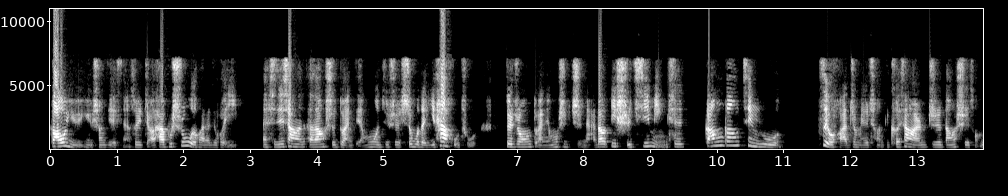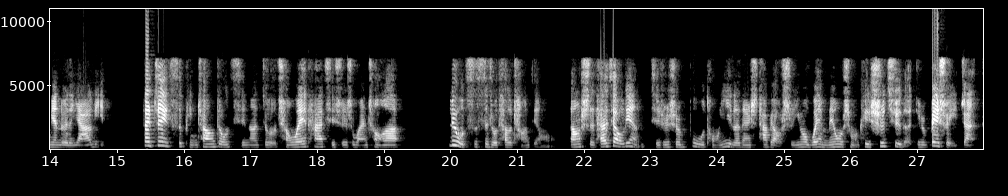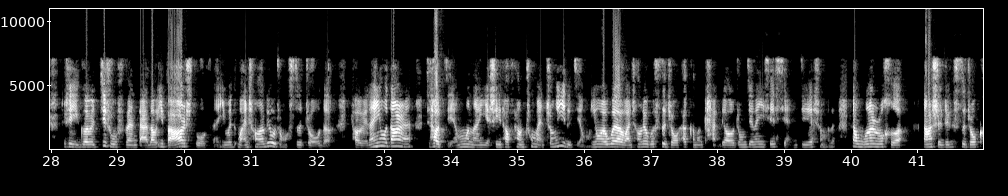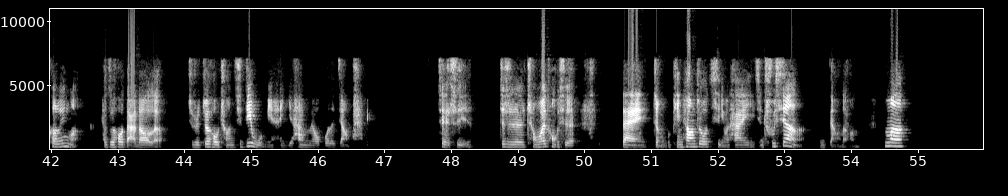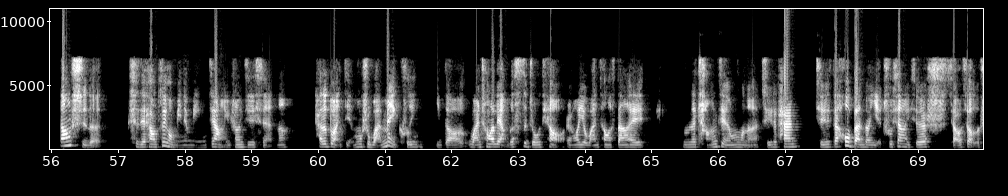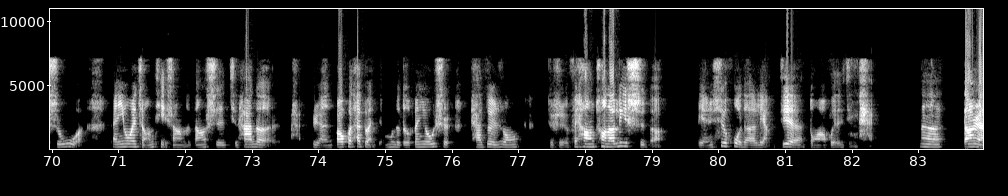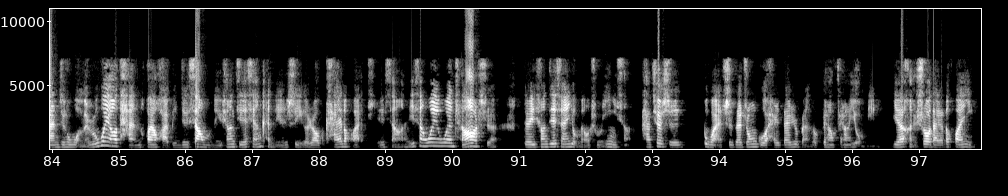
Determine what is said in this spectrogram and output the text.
高于羽生结弦，所以只要他不失误的话，他就会赢。但实际上呢，他当时短节目就是失误的一塌糊涂，最终短节目是只拿到第十七名，是刚刚进入。自由滑这么一个成绩，可想而知当时所面对的压力。在这次平昌周期呢，就陈威他其实是完成了六次四周跳的长节目。当时他的教练其实是不同意的，但是他表示，因为我也没有什么可以失去的，就是背水一战，就是一个技术分达到一百二十多分，因为完成了六种四周的跳跃。但因为当然这套节目呢，也是一套非常充满争议的节目，因为为了完成六个四周，他可能砍掉了中间的一些衔接什么的。但无论如何。当时这个四周克令了，他最后达到了，就是最后成绩第五名，很遗憾没有获得奖牌。这也是，这是陈伟同学在整个平昌周期，因为它已经出现了，你讲的。那么当时的世界上最有名的名将羽生结弦呢，他的短节目是完美 clean，一道完成了两个四周跳，然后也完成了三 A。我们的长节目呢，其实他。其实，在后半段也出现了一些小小的失误，但因为整体上呢，当时其他的人，包括他短节目的得分优势，他最终就是非常创造历史的，连续获得两届冬奥会的金牌。那当然，就是我们如果要谈花样滑冰这个项目呢，羽生结弦肯定是一个绕不开的话题。想也想问一问陈老师，对羽生结弦有没有什么印象？他确实。不管是在中国还是在日本都非常非常有名，也很受大家的欢迎。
